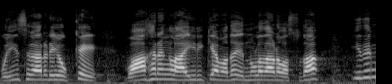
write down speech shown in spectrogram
പോലീസുകാരുടെയോ ഒക്കെ വാഹനങ്ങളായിരിക്കാം അത് എന്നുള്ളതാണ് വസ്തുത. ഇതിൽ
